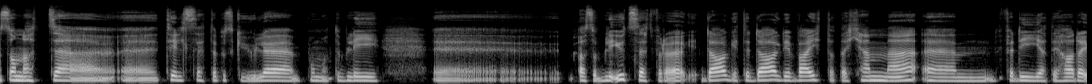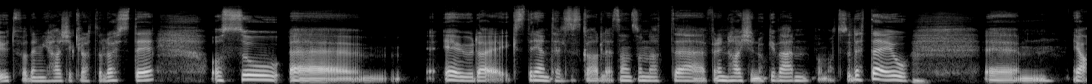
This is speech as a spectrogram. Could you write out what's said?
Sånn at eh, ansatte på skole på en måte blir eh, Altså blir utsatt for det dag etter dag. De vet at det kommer eh, fordi at de har de utfordringene vi har ikke klart å løse det. Og så eh, er jo det ekstremt helseskadelig, sånn, sånn at, eh, for en har ikke noe vern, på en måte. Så dette er jo eh, ja,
